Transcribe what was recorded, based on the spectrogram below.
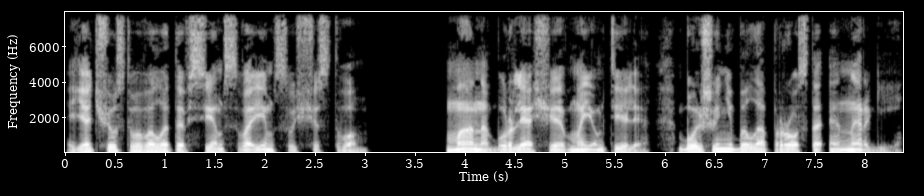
Я чувствовал это всем своим существом. Мана, бурлящая в моем теле, больше не была просто энергией.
